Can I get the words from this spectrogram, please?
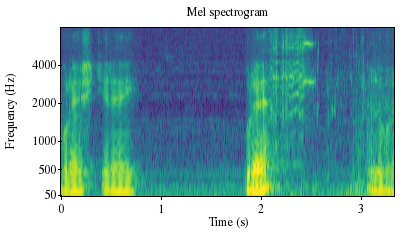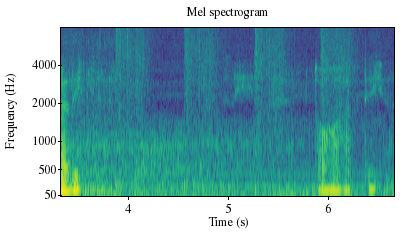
burash kerak bura o'zi buradik tog'a qayerda ekan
